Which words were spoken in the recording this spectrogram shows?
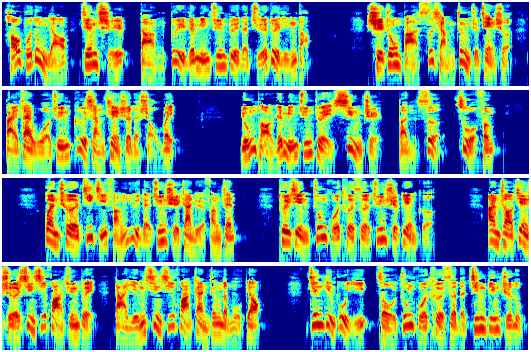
毫不动摇坚持党对人民军队的绝对领导，始终把思想政治建设摆在我军各项建设的首位。永葆人民军队性质、本色、作风，贯彻积极防御的军事战略方针，推进中国特色军事变革，按照建设信息化军队、打赢信息化战争的目标，坚定不移走中国特色的精兵之路，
